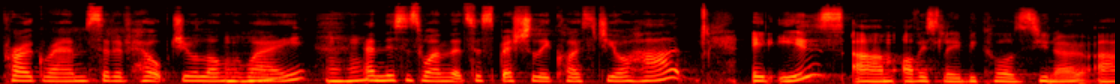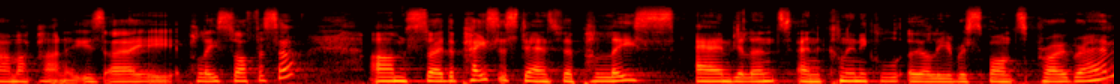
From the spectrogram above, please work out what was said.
programs that have helped you along the way, and this is one that's especially close to your heart. It is, um, obviously, because, you know, uh, my partner is a police officer. Um, so the PACER stands for Police, Ambulance and Clinical Early Response Program,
